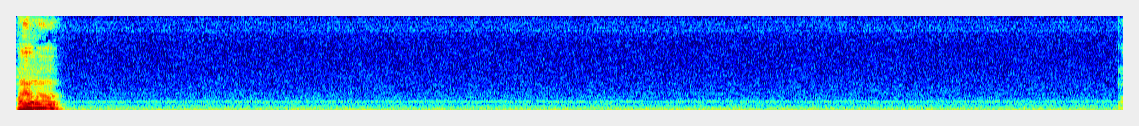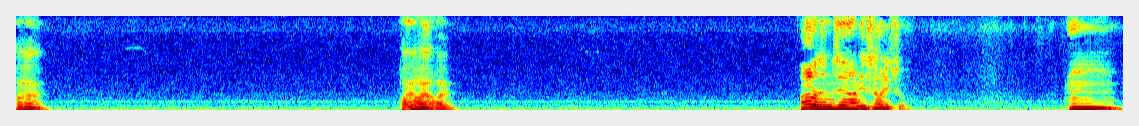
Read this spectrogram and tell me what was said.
はいはいはい。はい。はいはいはい。ああ、全然ありです、ありですよ。うん。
